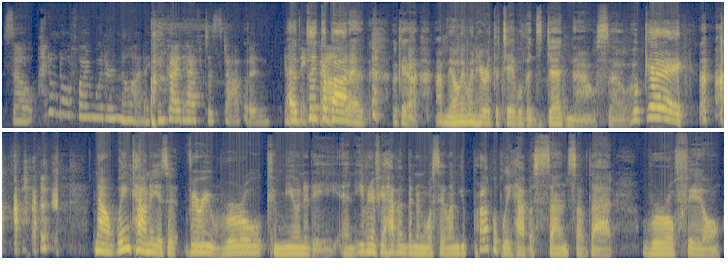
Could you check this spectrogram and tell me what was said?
So I don't know if I would or not. I think I'd have to stop and, and, and think, think, about, about, it. Okay, I'm the only one here at the table that's dead now, so okay. now, Wayne County is a very rural community, and even if you haven't been in West Salem, you probably have a sense of that rural feel.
